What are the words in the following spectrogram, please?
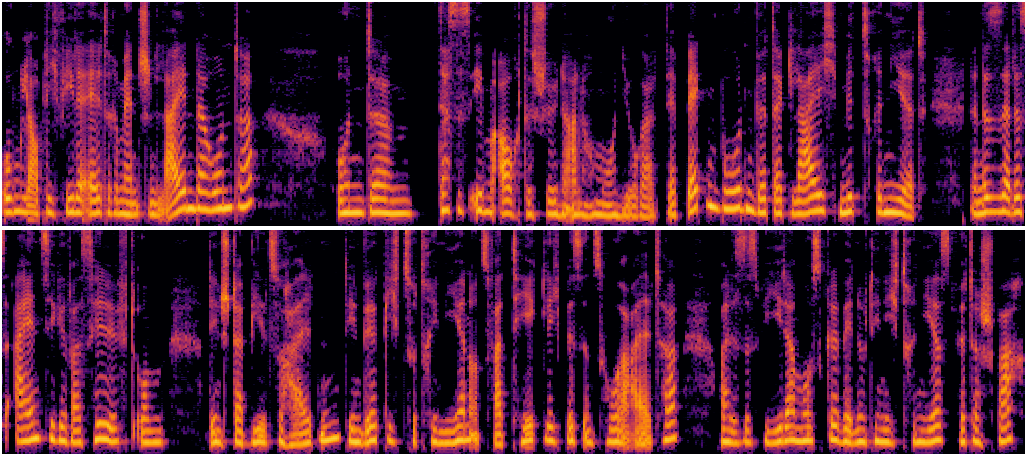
Unglaublich viele ältere Menschen leiden darunter. Und ähm, das ist eben auch das Schöne an Hormon-Yoga. Der Beckenboden wird da gleich mit trainiert. Denn das ist ja das Einzige, was hilft, um den stabil zu halten, den wirklich zu trainieren und zwar täglich bis ins hohe Alter, weil es ist wie jeder Muskel, wenn du den nicht trainierst, wird er schwach.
